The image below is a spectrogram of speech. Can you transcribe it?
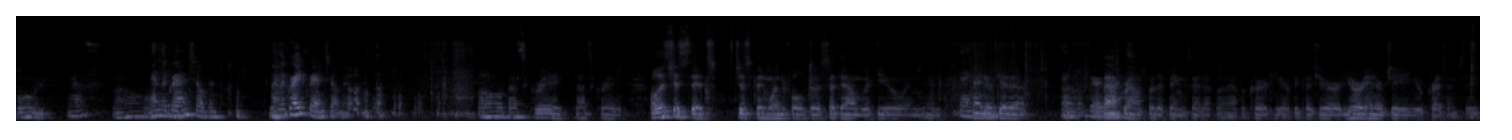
forward. Yes. Oh, And the grandchildren. and the great grandchildren. Oh, that's great. That's great. Well, it's just it's just been wonderful to sit down with you and, and Thank kind you. of get a, Thank uh, you very a much. background for the things that have, have occurred here because your your energy, your presence is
